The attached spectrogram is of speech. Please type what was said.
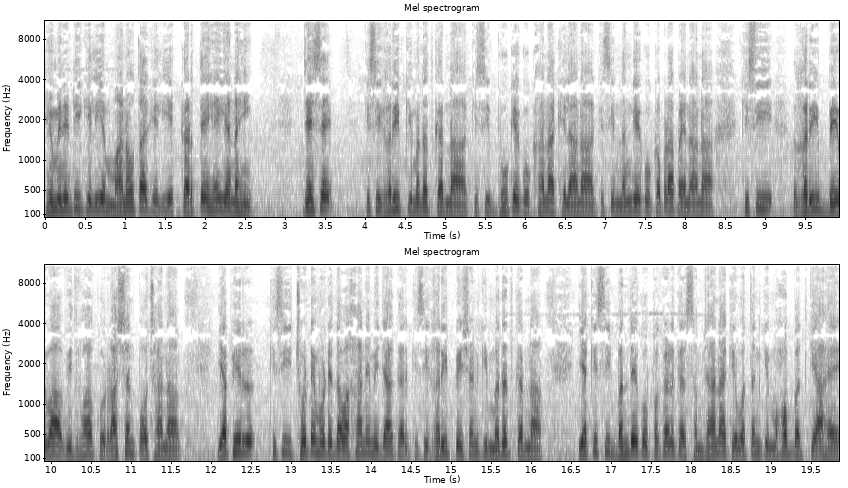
ह्यूमैनिटी के लिए, मानवता के लिए करते हैं या नहीं? जैसे किसी गरीब की मदद करना, किसी भूखे को खाना खिलाना, किसी नंगे को कपड़ा पहनाना, किसी गरीब बेवा विधवा को राशन पहुंचाना, या फिर किसी छोटे मोटे दवाखाने में जाकर किसी गरीब पेशेंट की मदद करना, या किसी बंदे को पकड़कर समझाना कि वतन की मोहब्बत क्या है,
